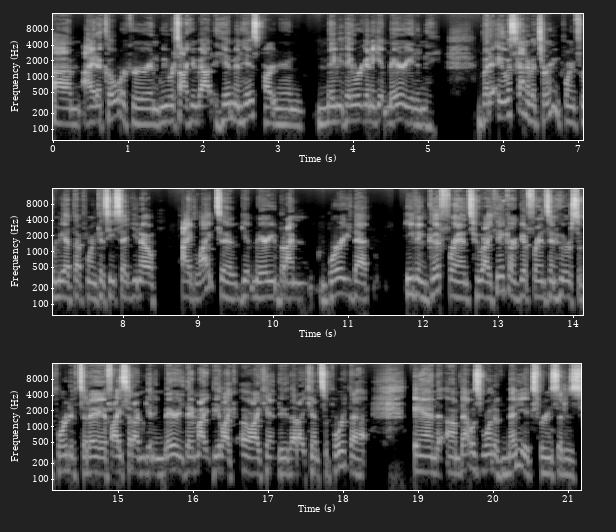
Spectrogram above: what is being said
um, I had a coworker and we were talking about him and his partner, and maybe they were going to get married, and but it was kind of a turning point for me at that point because he said, you know, I'd like to get married, but I'm worried that even good friends who I think are good friends and who are supportive today, if I said I'm getting married, they might be like, oh, I can't do that. I can't support that. And um, that was one of many experiences that has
